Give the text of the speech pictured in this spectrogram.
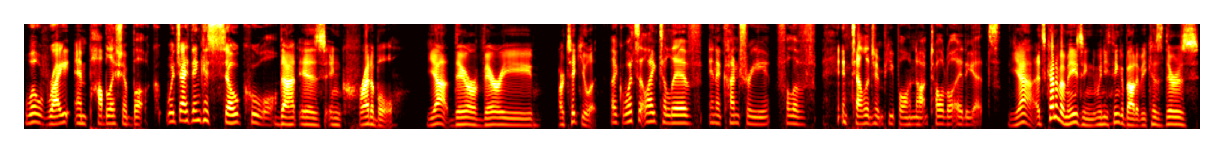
will write and publish a book, which I think is so cool. That is incredible. Yeah, they are very articulate. Like, what's it like to live in a country full of intelligent people and not total idiots? Yeah, it's kind of amazing when you think about it because there's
